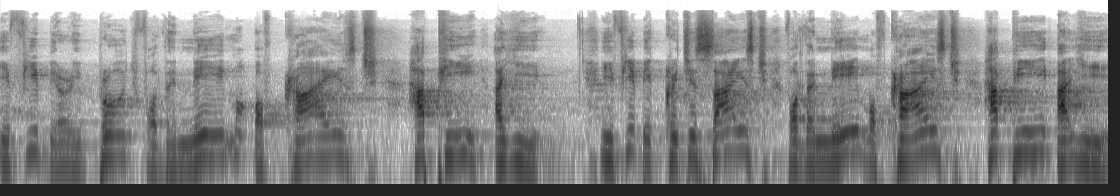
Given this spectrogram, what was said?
If ye be reproached for the name of Christ, happy are ye. If ye be criticized for the name of Christ, happy are ye.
